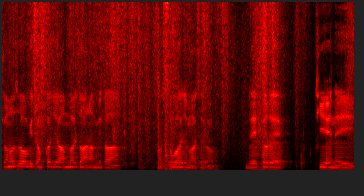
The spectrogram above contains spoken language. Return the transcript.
변호사 오기 전까지 아무 말도 안 합니다. 수고하지 마세요. 내 혈액, DNA,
